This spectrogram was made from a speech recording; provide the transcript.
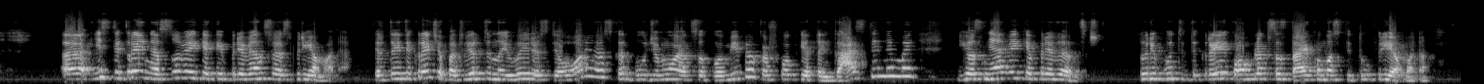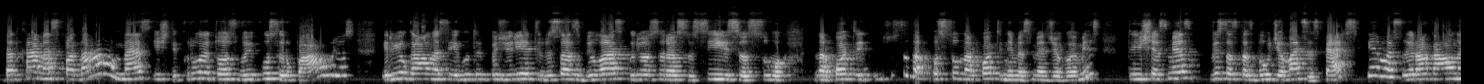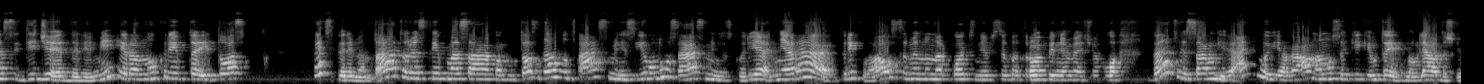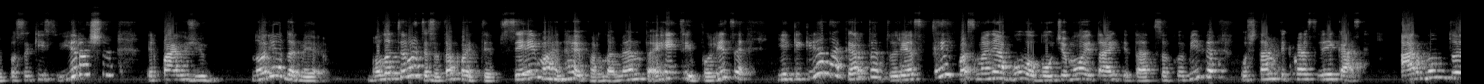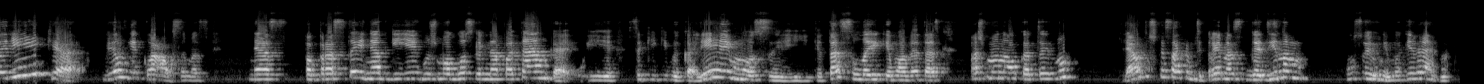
jis tikrai nesuveikia kaip prevencijos priemonė. Ir tai tikrai čia patvirtina įvairios teorijos kad baudžiamoji atsakomybė kažkokie tai gąsdinimai jos neveikia prevenciškai. Turi būti tikrai kompleksas taikomas kitų priemonių bet ką mes padarom mes iš tikrųjų tuos vaikus ir paauglius ir jų gaunasi jeigu taip pažiūrėti visas bylas kurios yra susijusios su narkoti su dar su narkotinėmis medžiagomis tai iš esmės visas tas baudžiamasis persekiojimas yra gaunasi didžiąja dalimi yra nukreipta į tuos eksperimentatorius kaip mes sakom tuos galbūt asmenis jaunus asmenis kurie nėra priklausomi nuo narkotinių psichotropinių medžiagų bet visam gyvenimui jie gauna nu sakykim taip nu liaudiškai pasakysiu įrašą ir pavyzdžiui norėdami balotiruotis į tą patį seimą ane į parlamentą eiti į policiją jie kiekvieną kartą turės taip pas mane buvo baudžiamoji taikyta atsakomybė už tam tikras veikas. Ar mum to reikia? Vėlgi klausimas nes paprastai netgi jeigu žmogus ir nepatenka į sakykim į kalėjimus į kitas sulaikymo vietas aš manau kad tai nu liaudiškai sakant tikrai mes gadinam mūsų jaunimo gyvenimą.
